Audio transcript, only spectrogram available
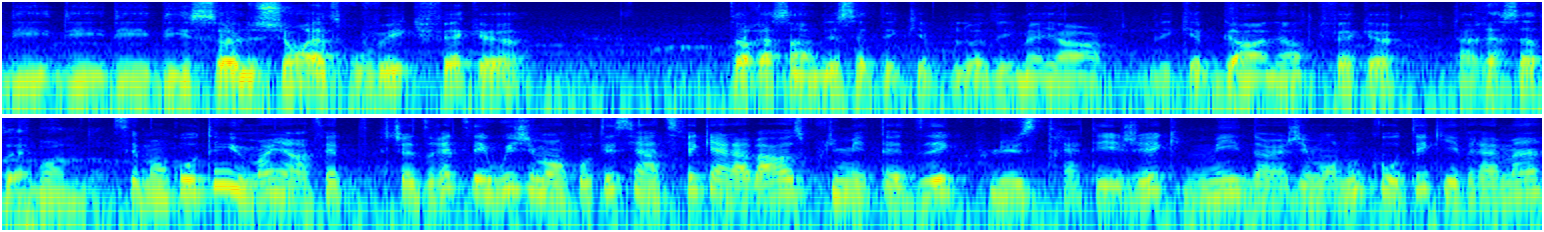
des- des- des- des solutions à trouver qui fait que tu as rassemblé cette équipe-là des meilleurs, l'équipe gagnante, qui fait que ta recette est bonne. C'est mon côté humain, en fait. Je te dirais, tu sais, oui, j'ai mon côté scientifique à la base, plus méthodique, plus stratégique, mais j'ai mon autre côté qui est vraiment,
